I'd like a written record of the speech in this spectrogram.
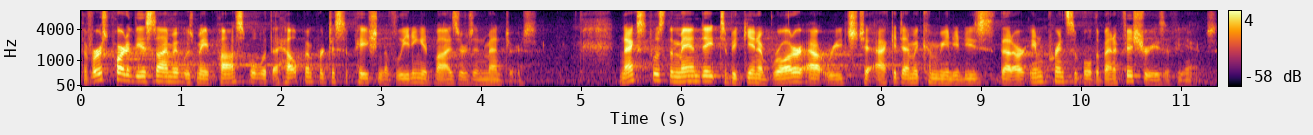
The first part of the assignment was made possible with the help and participation of leading advisors and mentors. Next was the mandate to begin a broader outreach to academic communities that are in principle the beneficiaries of YAMS.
